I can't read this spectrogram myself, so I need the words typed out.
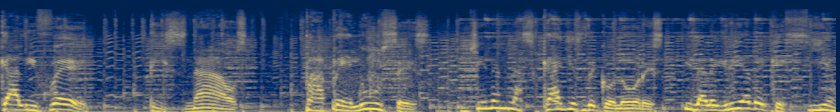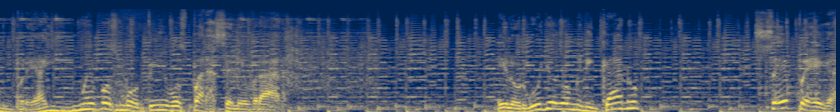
califé, tiznaos, papeluces, llenan las calles de colores y la alegría de que siempre hay nuevos motivos para celebrar. El orgullo dominicano se pega.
